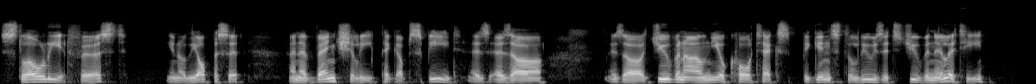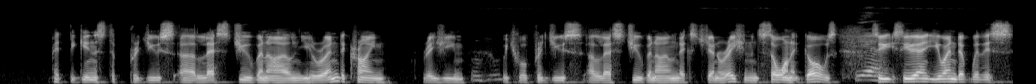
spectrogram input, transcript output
slowly at first, you know, the opposite, and eventually pick up speed as, as our as our juvenile neocortex begins to lose its juvenility, it begins to produce a less juvenile neuroendocrine regime, mm-hmm. which will produce a less juvenile next generation, and so on it goes. Yeah. So, so you, you end up with this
